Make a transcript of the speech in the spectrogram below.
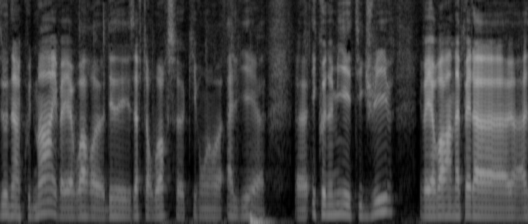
donner un coup de main. Il va y avoir des afterworks qui vont allier économie et éthique juive. Il va y avoir un appel à, à,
